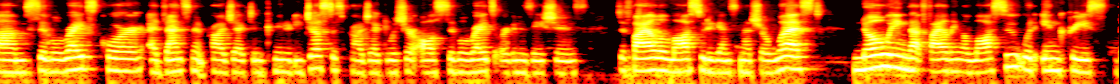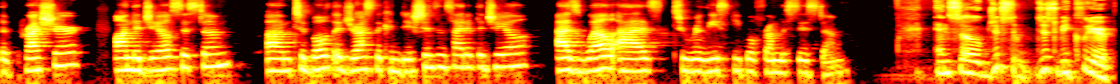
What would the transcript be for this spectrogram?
um, civil rights corps advancement project and community justice project which are all civil rights organizations to file a lawsuit against metro west knowing that filing a lawsuit would increase the pressure on the jail system um, to both address the conditions inside of the jail as well as to release people from the system. And so, just to, just to be clear,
